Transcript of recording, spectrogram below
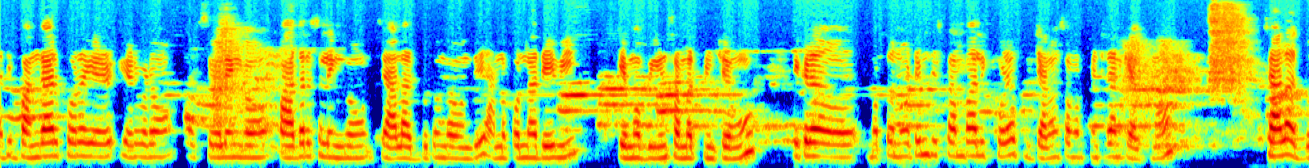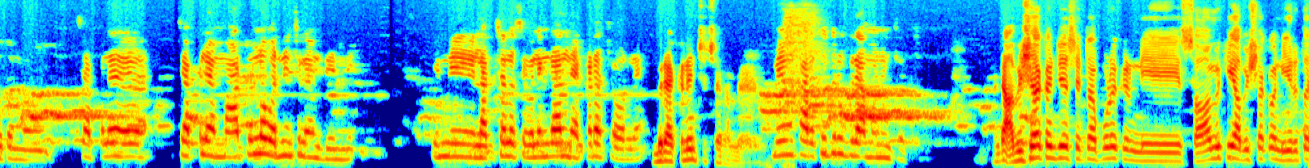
అది బంగారు పొర ఎ- ఎడవడం శివలింగం పాదరసలింగం చాలా అద్భుతంగా ఉంది. అన్నపూర్ణాదేవి ఏమో బియ్యం సమర్పించాము. ఇక్కడ మొత్తం నూట ఎనిమిది స్తంభాలకి కూడా ఇప్పుడు జలం సమర్పించడానికి వెళ్తున్నాం. చాలా అద్భుతంగా ఉంది. చెప్పలే చెప్పలేం మాటల్లో వర్ణించలేము దీన్ని. ఇన్ని లక్షల శివలింగాలను ఎక్కడా చూడలేం. మీరు ఎక్కడి నుంచి వచ్చారన్న మేము కరకుదురు గ్రామం నుంచి వచ్చాం. అంటే అభిషేకం చేసేటప్పుడు ఇక్కడ నీ స్వామికి అభిషేకం నీరుతో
